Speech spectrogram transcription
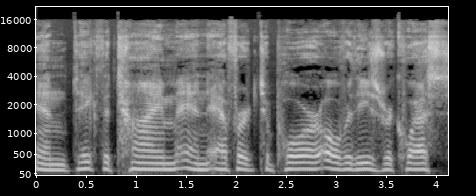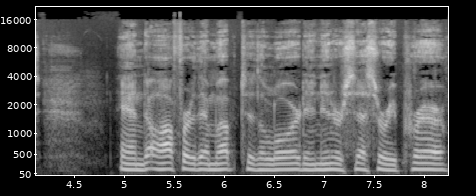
and take the time and effort to pore over these requests and offer them up to the Lord in intercessory prayer.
